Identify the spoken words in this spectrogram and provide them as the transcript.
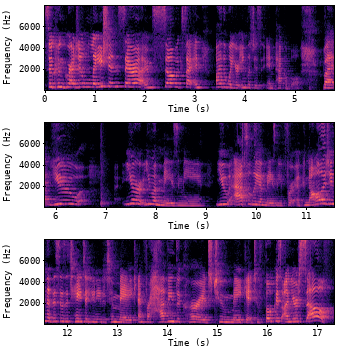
So, congratulations, Sarah. I'm so excited. And by the way, your English is impeccable, but you, you're, you amaze me. You absolutely amaze me for acknowledging that this is a change that you needed to make and for having the courage to make it, to focus on yourself.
